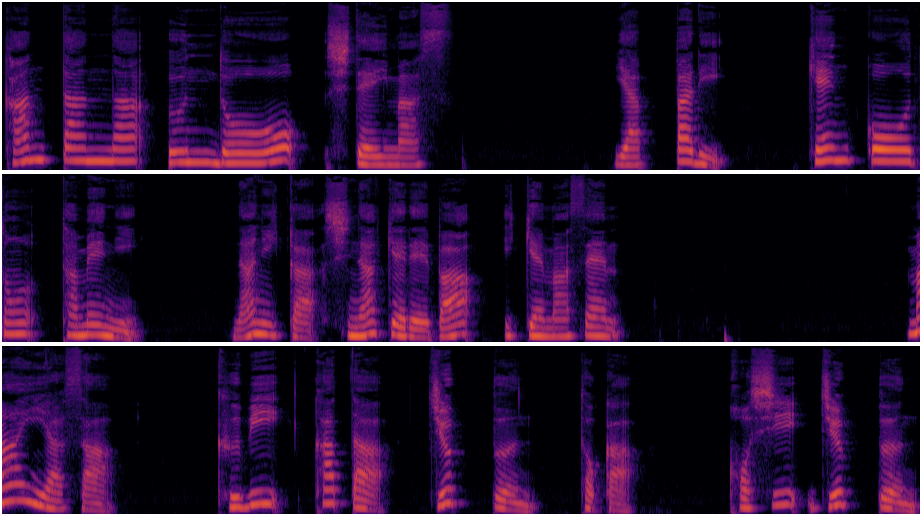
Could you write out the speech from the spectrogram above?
簡単な運動をしています。やっぱり健康のために何かしなければいけません。毎朝首肩10分とか腰10分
